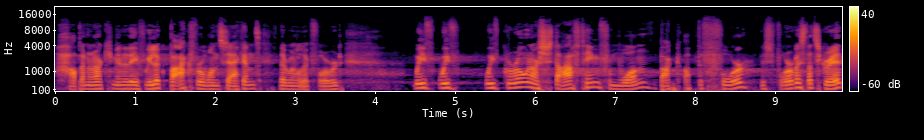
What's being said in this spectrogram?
happen in our community. If we look back for one second, then we're going to look forward. We've, we've, we've grown our staff team from one back up to four. There's four of us, that's great.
